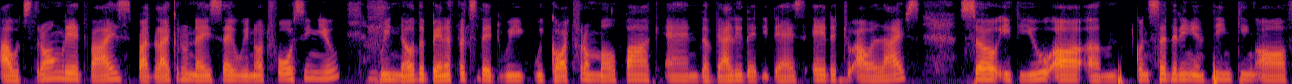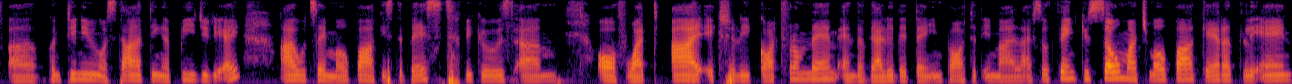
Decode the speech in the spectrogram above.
I would strongly advise, but like Renee say, we're not forcing you. We know the benefits that we, we got from Milpark and the value that it has added to our lives. So if you are um, considering and thinking of uh, continuing or starting a PGDA, I would say Milpark is the best because um, of what I actually got from them and the value that they imparted in my life. So thank you so much, Milpark, Gareth, Leanne,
